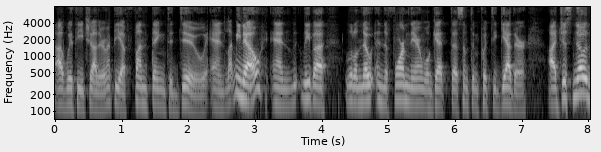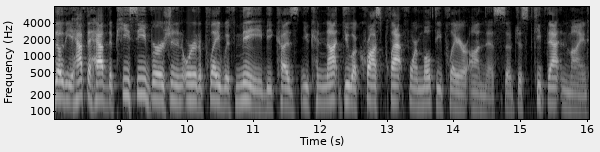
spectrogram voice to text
uh, with each other. It might be a fun thing to do. And let me know and leave a little note in the form there, and we'll get uh, something put together. Uh, just know, though, that you have to have the PC version in order to play with me because you cannot do a cross platform multiplayer on this. So just keep that in mind.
